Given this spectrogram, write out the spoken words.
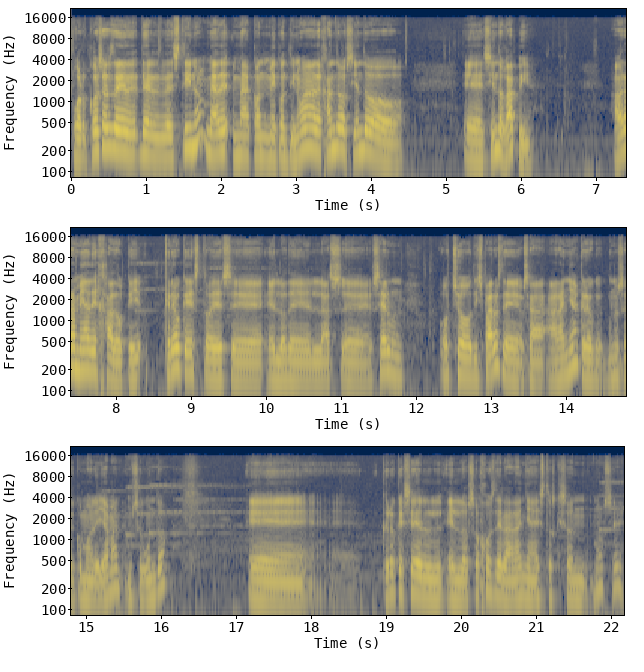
por cosas de- del destino me, me continúa dejando siendo eh, siendo Gapi. Ahora me ha dejado que creo que esto es eh, lo de las eh, ser un 8 disparos de, o sea, araña, creo que no sé cómo le llaman, un segundo. Eh, creo que es el, el- los ojos de la araña estos que son, no sé.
